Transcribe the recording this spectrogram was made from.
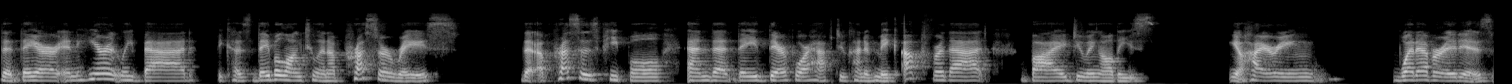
that they are inherently bad because they belong to an oppressor race that oppresses people and that they therefore have to kind of make up for that by doing all these you know hiring whatever it is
